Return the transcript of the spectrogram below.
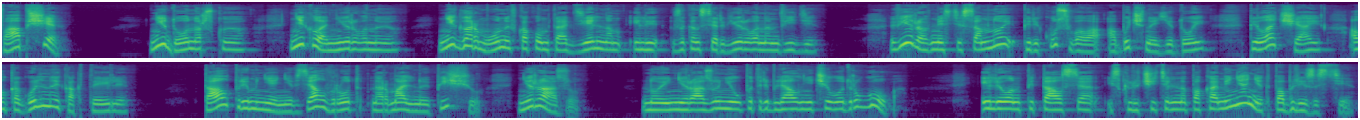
Вообще ни донорскую, ни клонированную, ни гормоны в каком-то отдельном или законсервированном виде. Вира вместе со мной перекусывала обычной едой, пила чай, алкогольные коктейли. Тал при мне не взял в рот нормальную пищу ни разу, но и ни разу не употреблял ничего другого. Или он питался исключительно, пока меня нет поблизости?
